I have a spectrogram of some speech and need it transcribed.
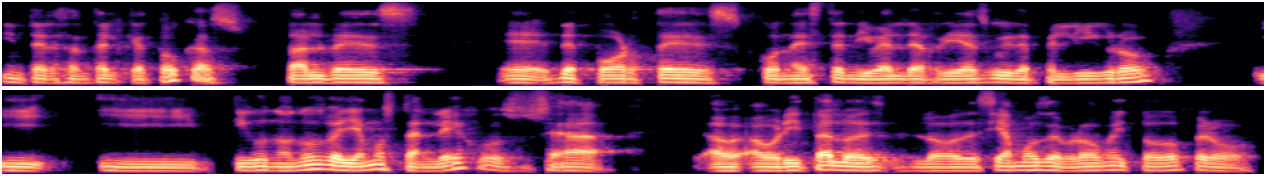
interesante el que tocas. Tal vez eh, deportes con este nivel de riesgo y de peligro. Y, digo, no nos veíamos tan lejos. O sea, ahorita lo, decíamos de broma y todo, pero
